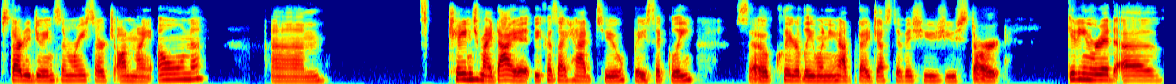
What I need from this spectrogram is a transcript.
Started doing some research on my own. Um, changed my diet because I had to, basically. So clearly, when you have digestive issues, you start getting rid of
